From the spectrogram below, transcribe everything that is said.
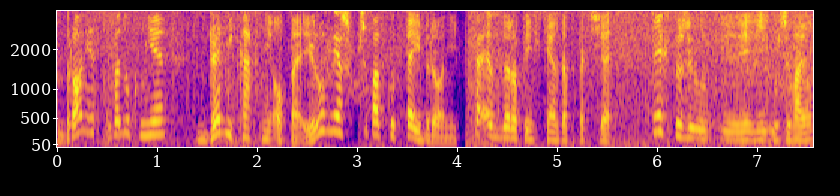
broń jest według mnie delikatnie OP i również w przypadku tej broni CF-05 chciałem zapytać się tych, którzy jej używają,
